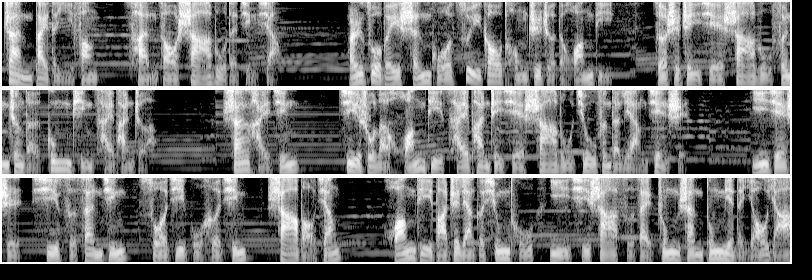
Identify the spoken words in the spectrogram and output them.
战败的一方惨遭杀戮的景象。而作为神国最高统治者的皇帝，则是这些杀戮纷争的公平裁判者。《山海经》记述了皇帝裁判这些杀戮纠纷的两件事：一件是西次三经所记古河亲杀宝江，皇帝把这两个凶徒一齐杀死在中山东面的瑶崖，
